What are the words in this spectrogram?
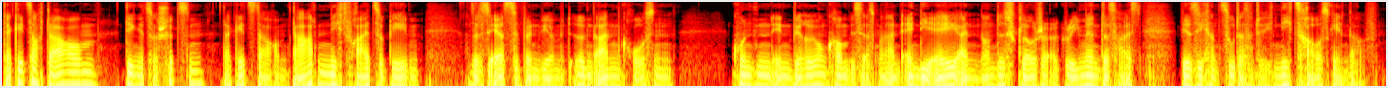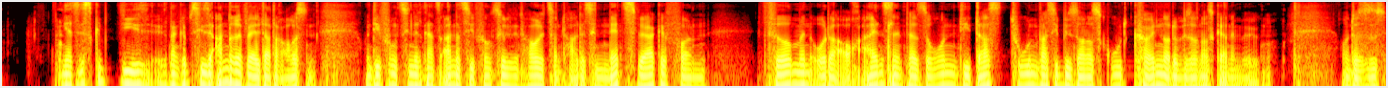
Da geht es auch darum, Dinge zu schützen. Da geht es darum, Daten nicht freizugeben. Also das Erste, wenn wir mit irgendeinem großen Kunden in Berührung kommen, ist erstmal ein NDA, ein Non-Disclosure Agreement. Das heißt, wir sichern zu, dass natürlich nichts rausgehen darf. Jetzt ist, gibt die, dann gibt es diese andere Welt da draußen und die funktioniert ganz anders. Die funktioniert horizontal. Das sind Netzwerke von Firmen oder auch einzelnen Personen, die das tun, was sie besonders gut können oder besonders gerne mögen. Und das ist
